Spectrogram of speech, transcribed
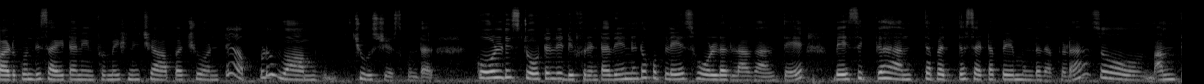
పడుకుంది సైట్ అని ఇన్ఫర్మేషన్ ఇచ్చి ఆపచ్చు అంటే అప్పుడు వామ్ చూస్ చేసుకుంటారు. Cold is totally different. అదేంటంటే ఒక ప్లేస్ హోల్డర్ లాగా అంతే. బేసిక్గా అంత పెద్ద సెటప్ ఏమి ఉండదు అక్కడ. సో అంత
